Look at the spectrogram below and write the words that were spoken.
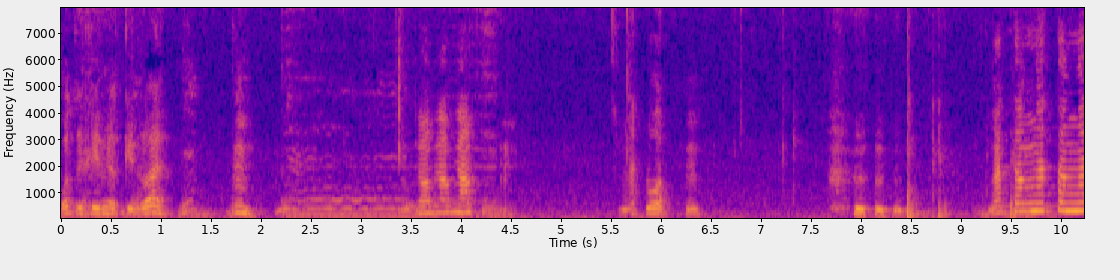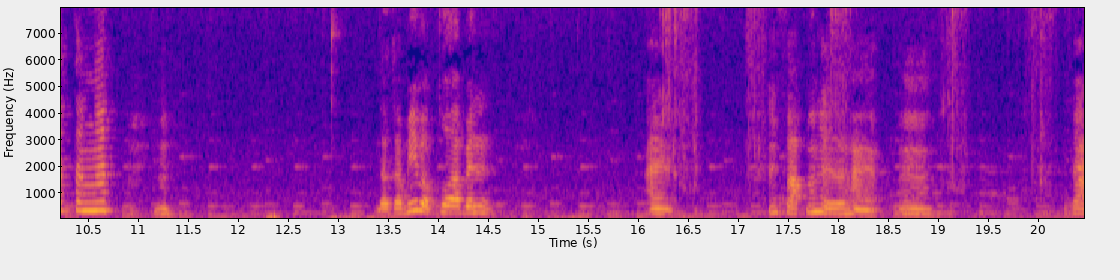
ว่าจะกินก็กินเลย อืมงับงับงับงัดรวดอืมงัดทั้งงัดทั้งงัดทั้งงัดอืมแล้วก็มีแบบทัวเป็นไอ้ไอ้ฟักมันเหรอฮะอืมจ้า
